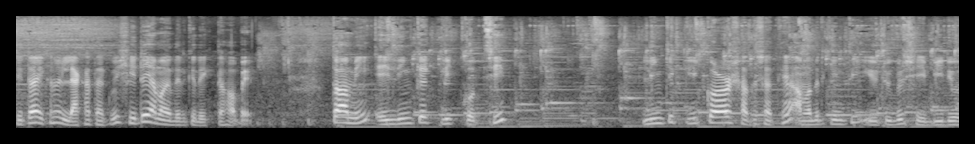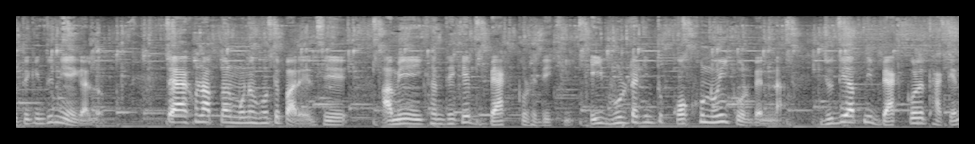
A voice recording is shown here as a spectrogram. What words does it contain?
যেটা এখানে লেখা থাকবে সেটাই আমাদেরকে দেখতে হবে। তো আমি এই লিঙ্কে ক্লিক করছি। লিঙ্কে ক্লিক করার সাথে সাথে আমাদের কিন্তু ইউটিউবের সেই ভিডিওতে কিন্তু নিয়ে গেল। তো এখন আপনার মনে হতে পারে যে আমি এইখান থেকে ব্যাক করে দেখি। এই ভুলটা কিন্তু কখনোই করবেন না। যদি আপনি ব্যাক করে থাকেন,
